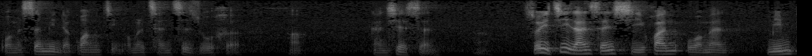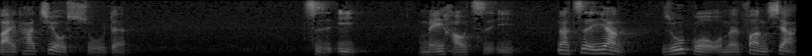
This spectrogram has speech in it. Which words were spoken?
我们生命的光景，我们的层次如何，啊，感谢神，所以既然神喜欢我们明白他救赎的旨意，美好旨意，那这样，如果我们放下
